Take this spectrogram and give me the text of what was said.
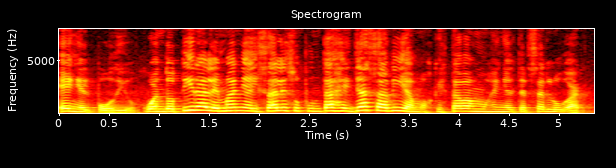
en el podio. Cuando tira Alemania y sale su puntaje, ya sabíamos que estábamos en el tercer lugar.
